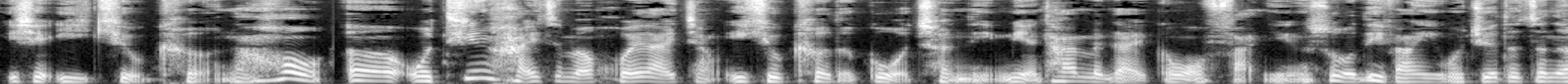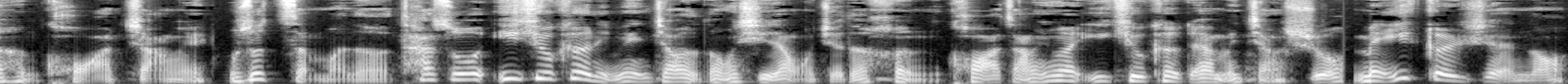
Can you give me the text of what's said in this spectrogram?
一些 EQ 课，然后呃，我听孩子们回来讲 EQ 课的过程里面，他们在跟我反映说：“丽芳姨，我觉得真的很夸张。”诶，我说怎么了？他说 EQ 课里面教的东西让我觉得。的很夸张，因为 EQ 课跟他们讲说，每一个人哦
